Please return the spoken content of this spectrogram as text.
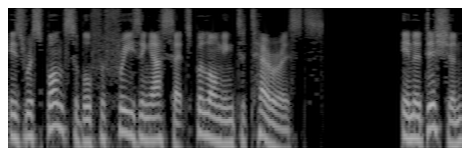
is responsible for freezing assets belonging to terrorists. In addition,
